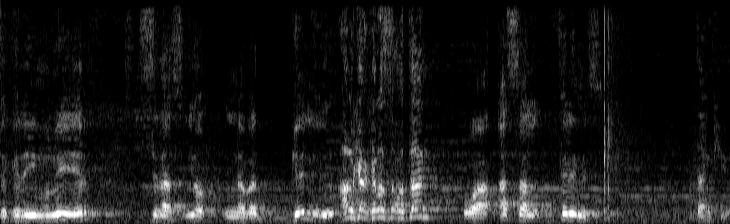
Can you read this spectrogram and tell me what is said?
Zakariye muniir. Sidaas iyo nabad halkaa kala socotaan. Waa asal films thank you.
